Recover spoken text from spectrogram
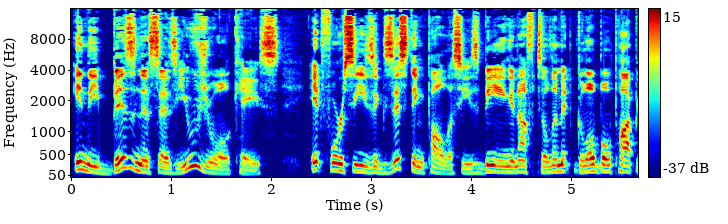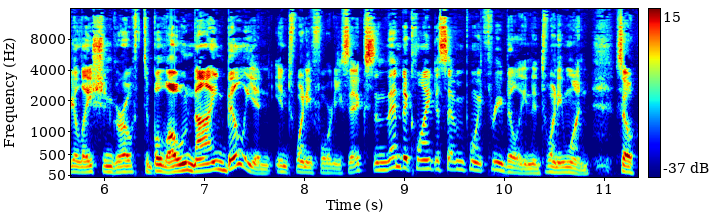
In the business as usual case, it foresees existing policies being enough to limit global population growth to below 9 billion in 2046 and then decline to 7.3 billion in 21. So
